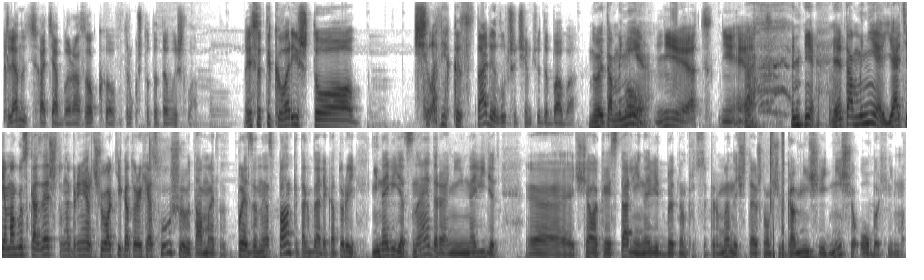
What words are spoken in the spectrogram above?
глянуть хотя бы разок, э, вдруг что-то-то вышло. Но если ты говоришь, что Человек из стали лучше, чем Чудо-баба. Но это мне. О, нет, нет. Не, это мне. Я тебе могу сказать, что, например, чуваки, которых я слушаю, там этот PZNS Punk и так далее, которые ненавидят Снайдера, они ненавидят э, Человека из Стали, ненавидят Бэтмен против Супермена, и считают, что он вообще говнище и днище, оба фильма.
